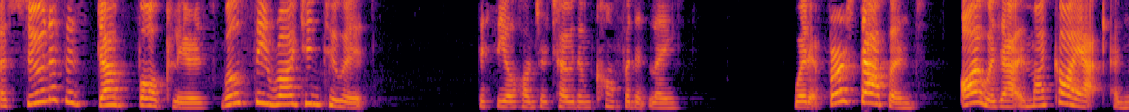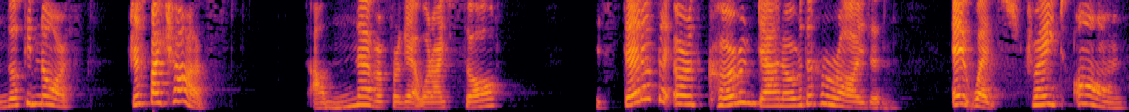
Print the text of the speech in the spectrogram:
As soon as this damp fog clears, we'll see right into it, the seal hunter told them confidently. When it first happened, I was out in my kayak and looking north, just by chance. I'll never forget what I saw. Instead of the earth curving down over the horizon, it went straight on.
